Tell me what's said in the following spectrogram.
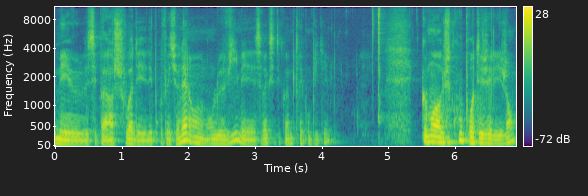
Mais ce euh, c'est pas un choix des, professionnels, hein. on le vit, mais c'est vrai que c'était quand même très compliqué. Comment, jusqu'où protéger les gens?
